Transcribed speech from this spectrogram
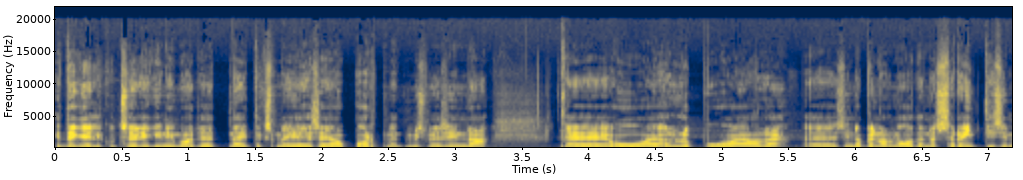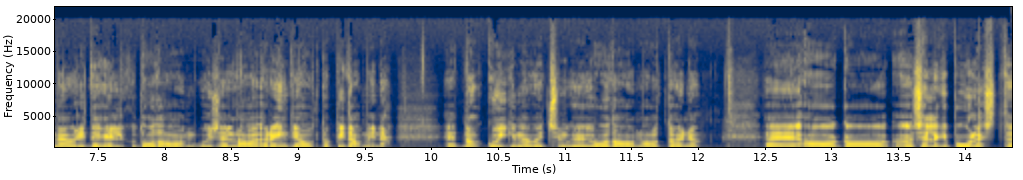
ja tegelikult see oligi niimoodi, et näiteks meie see apartment, mis me sinna Eh, hooaja lõpu ajale eh, sinna Penalmaadennasse rentisime, oli tegelikult odavam kui selle rendiauto pidamine. et noh, kuigi me võtsime kõige odavama auto, onju. Eh, aga sellegipoolest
